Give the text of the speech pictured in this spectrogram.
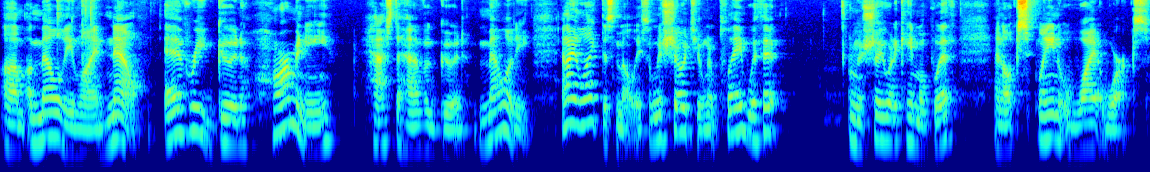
um, a melody line. Now, every good harmony has to have a good melody. And I like this melody, so I'm going to show it to you. I'm going to play with it. I'm going to show you what I came up with, and I'll explain why it works.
